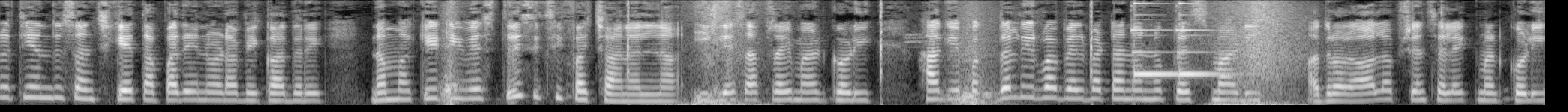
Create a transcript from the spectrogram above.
ಪ್ರತಿಯೊಂದು ಸಂಚಿಕೆ ತಪ್ಪದೇ ನೋಡಬೇಕಾದರೆ ನಮ್ಮ K T V S three sixty five ಚಾನಲ್ನ ಈಗಲೇ ಸಬ್ಸ್ಕ್ರೈಬ್ ಮಾಡ್ಕೊಳ್ಳಿ. ಹಾಗೆ ಪಕ್ಕದಲ್ಲಿರುವ ಬೆಲ್ ಬಟನ್ ಅನ್ನು ಪ್ರೆಸ್ ಮಾಡಿ, ಅದರಲ್ಲಿ ಆಲ್ ಆಪ್ಷನ್ ಸೆಲೆಕ್ಟ್ ಮಾಡ್ಕೊಳ್ಳಿ.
